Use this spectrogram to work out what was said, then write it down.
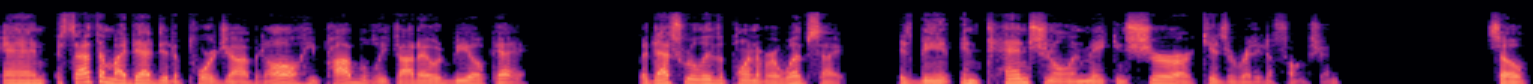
And it's not that my dad did a poor job at all. He probably thought I would be okay. But that's really the point of our website is being intentional and making sure our kids are ready to function. So,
